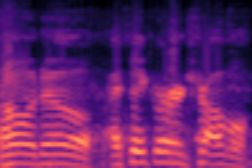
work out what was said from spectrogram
Oh no, I think we're in trouble.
